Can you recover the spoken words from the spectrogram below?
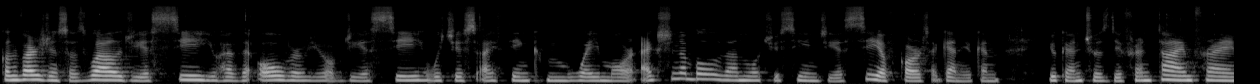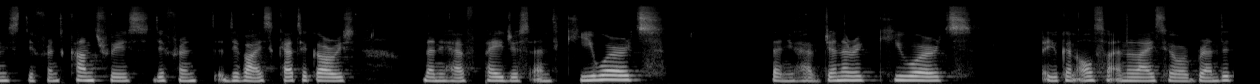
conversions as well, GSC. You have the overview of GSC, which is, I think, way more actionable than what you see in GSC. Of course, again, you can you can choose different time frames, different countries, different device categories. Then you have pages and keywords. Then you have generic keywords. You can also analyze your branded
